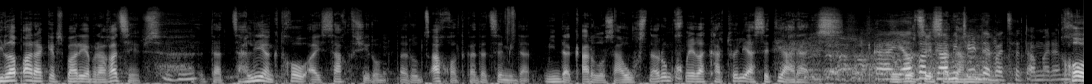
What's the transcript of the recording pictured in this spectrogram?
ილაპარაკებს მარიამ რაღაცეებს და ძალიან გთხოვ აი სახლში რომ რომ წახვალთ გადაცემიდან მინდა კარლოს აუხსნა რომ ყველა ქართველი ასეთი არ არის. აი ალბათ გამიჭირდება ცოტა მაგრამ ხო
